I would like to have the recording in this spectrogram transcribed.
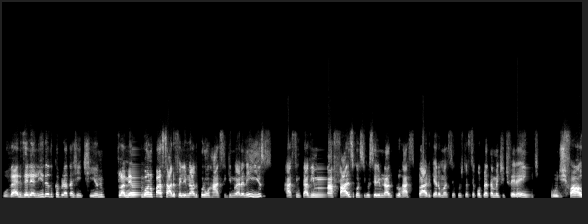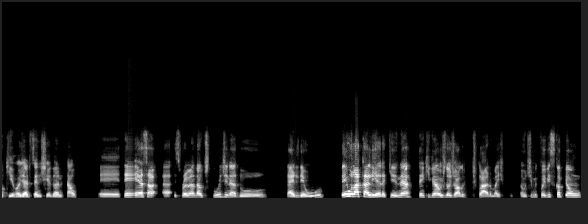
O Vélez ele é líder do Campeonato Argentino. O Flamengo ano passado foi eliminado por um Racing que não era nem isso. Racing estava em uma fase, conseguiu ser eliminado para o Racing, claro que era uma circunstância completamente diferente, com o desfalque, Rogério Senna chegando e tal. É, tem essa, esse problema da altitude né, do, da LDU. Tem o Lacalheira, que né, tem que ganhar os dois jogos, claro, mas é um time que foi vice-campeão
